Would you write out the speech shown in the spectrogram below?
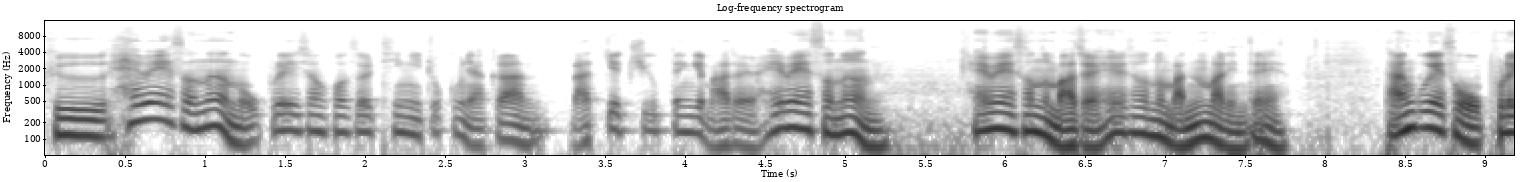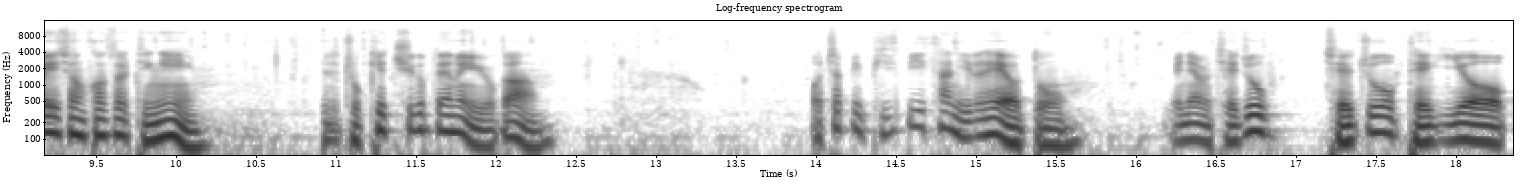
그 해외에서는 오퍼레이션 컨설팅이 조금 약간 낮게 취급된 게 맞아요. 해외에서는 해외에서는 맞아요. 해외에서는 맞는 말인데 한국에서 오퍼레이션 컨설팅이 좋게 취급되는 이유가 어차피 비슷비슷한 일을 해요 또. 왜냐하면 제조업 제조업 대기업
